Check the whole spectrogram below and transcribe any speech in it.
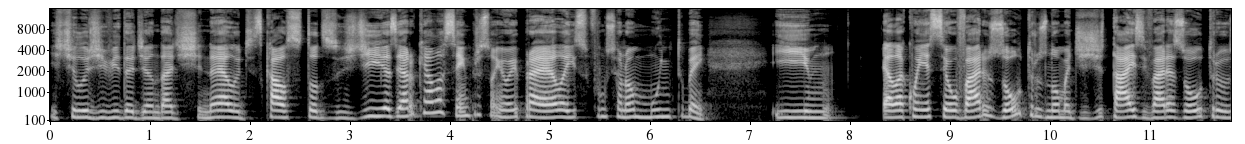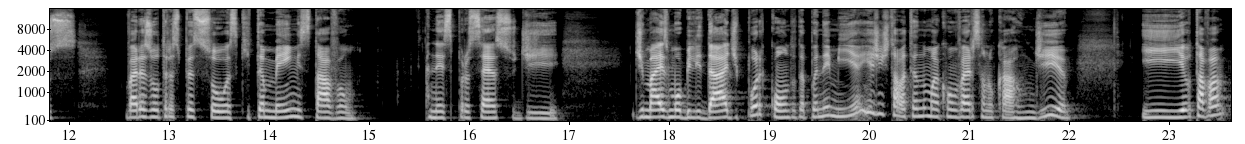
estilo de vida de andar de chinelo, descalço todos os dias, e era o que ela sempre sonhou e para ela isso funcionou muito bem. E ela conheceu vários outros nômades digitais e várias outros várias outras pessoas que também estavam nesse processo de, de mais mobilidade por conta da pandemia, e a gente estava tendo uma conversa no carro um dia, e eu tava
